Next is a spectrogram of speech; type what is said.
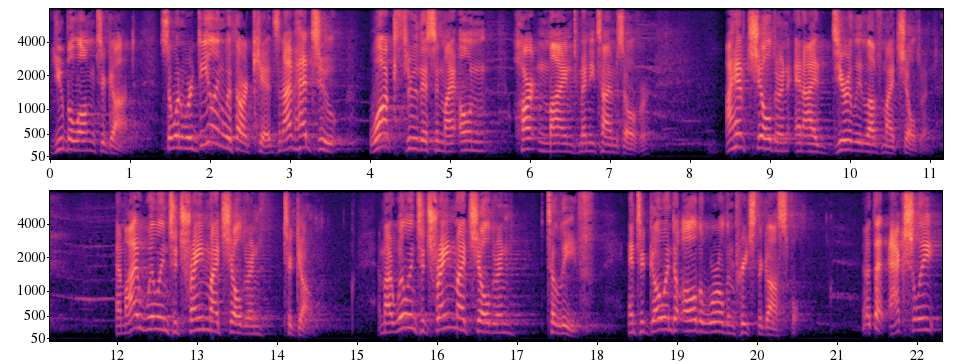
you belong to God. So when we're dealing with our kids, and I've had to walk through this in my own heart and mind many times over, I have children and I dearly love my children. Am I willing to train my children to go? Am I willing to train my children to leave and to go into all the world and preach the gospel? You know that actually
